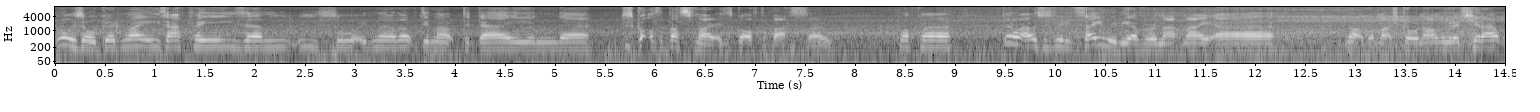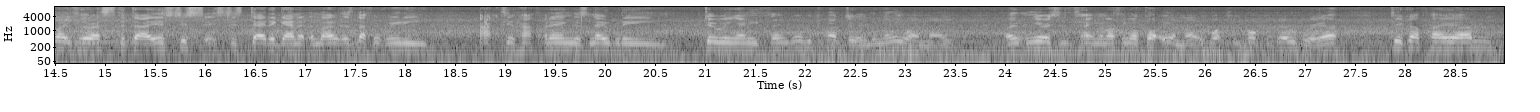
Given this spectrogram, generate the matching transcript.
Roy's all good, mate. He's happy. He's um, he's sorted. I looked him out today, and uh, just got off the bus, mate. I just got off the bus, so proper. Don't know what else is really to say, really, other than that, mate. Uh, not got much going on. I'm going to chill out, mate, for the rest of the day. It's just it's just dead again at the moment. There's nothing really active happening. There's nobody doing anything. Well, we can't do anything anyway, mate. I think the nearest entertainment I think I've got here, mate, is watching Bob the Builder here dig up a um,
